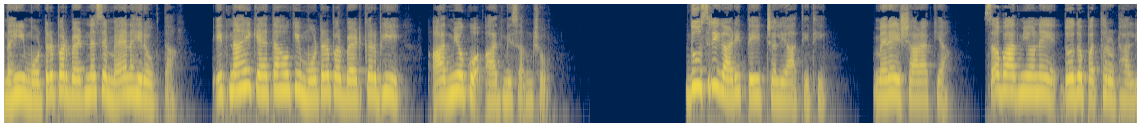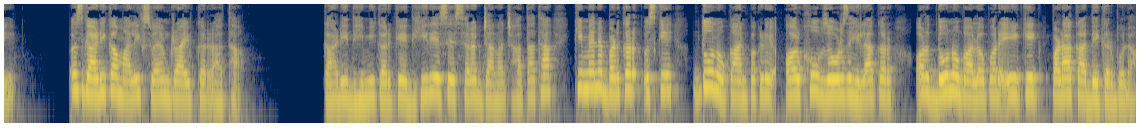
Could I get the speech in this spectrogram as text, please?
नहीं, मोटर पर बैठने से मैं नहीं रोकता। इतना ही कहता हूँ कि मोटर पर बैठकर भी आदमियों को आदमी समझो। दूसरी गाड़ी तेज चली आती थी। मैंने इशारा किया, सब आदमियों ने दो दो पत्थर उठा लिए। उस गाड़ी का मालिक स्वयं ड्राइव कर रहा था। गाड़ी धीमी करके धीरे से सड़क जाना चाहता था कि मैंने बढ़कर उसके दोनों कान पकड़े और खूब ज़ोर से हिलाकर और दोनों गालों पर एक एक पड़ाका देकर बोला,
